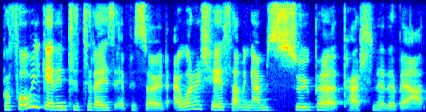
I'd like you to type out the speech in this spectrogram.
Before we get into today's episode, I want to share something I'm super passionate about.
